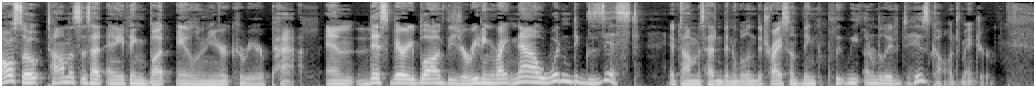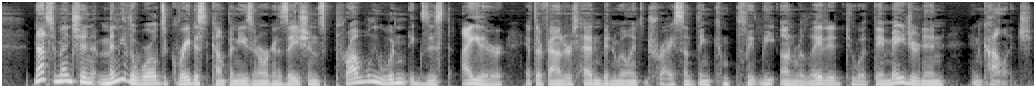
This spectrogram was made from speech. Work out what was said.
Also, Thomas has had anything but a linear career path, and this very blog that you're reading right now wouldn't exist if Thomas hadn't been willing to try something completely unrelated to his college major. Not to mention, many of the world's greatest companies and organizations probably wouldn't exist either if their founders hadn't been willing to try something completely unrelated to what they majored in in college.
